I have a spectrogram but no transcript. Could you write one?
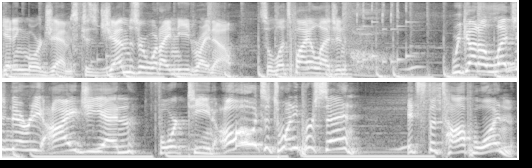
getting more gems, because gems are what I need right now. So let's buy a legend. We got a legendary IGN 14. Oh, it's a 20%. It's the top one.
